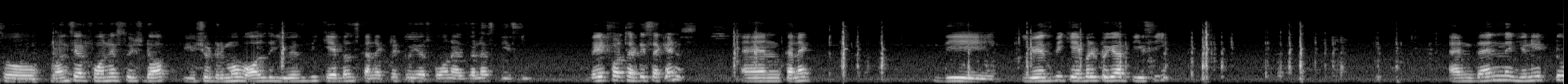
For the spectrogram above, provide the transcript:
so once your phone is switched off you should remove all the USB cables connected to your phone as well as PC wait for 30 seconds and connect the USB cable to your PC and then you need to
